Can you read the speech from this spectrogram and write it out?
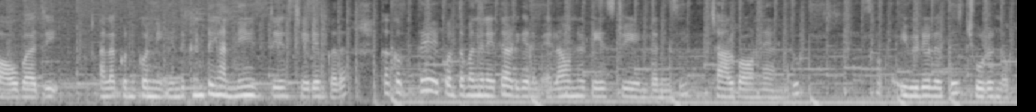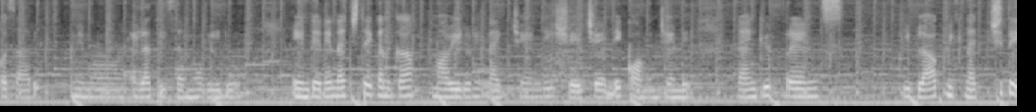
పావు బాజీ అలా కొన్ని కొన్ని. ఎందుకంటే అన్నీ టేస్ట్ చేయలేము కదా. కాకపోతే కొంతమందిని అయితే అడిగాను ఎలా ఉన్నాయి టేస్ట్ ఏంటనేసి? చాలా బాగున్నాయి అన్నారు. సో ఈ వీడియోలో అయితే చూడండి ఒక్కసారి. మేము ఎలా తీసాము వీడియో. ఏంటనే నచ్చితే కనుక మా వీడియోని లైక్ చేయండి షేర్ చేయండి కామెంట్ చేయండి. Thank you friends. ఈ బ్లాగ్ మీకు నచ్చితే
